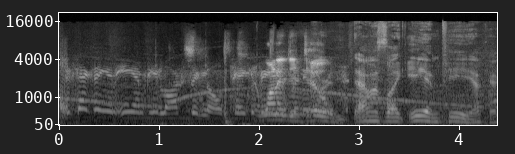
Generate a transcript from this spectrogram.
Detecting an EMP lock signal. Take I wanted to do. That was like EMP. Okay.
